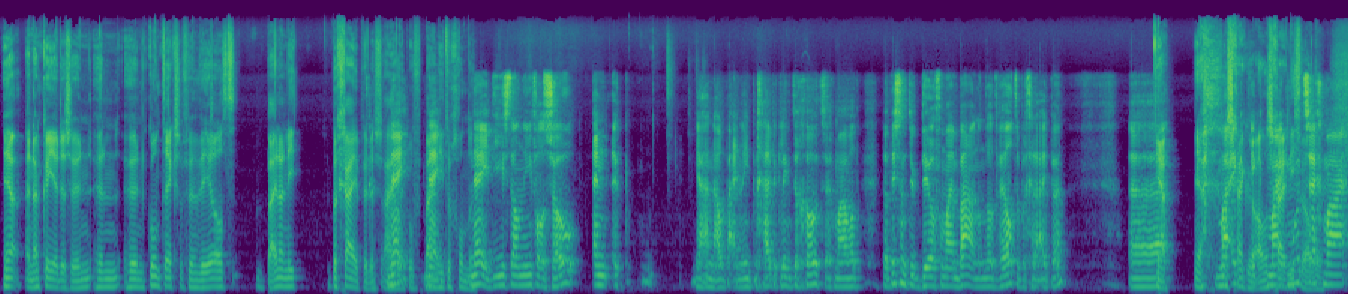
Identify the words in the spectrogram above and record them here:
Ja, en dan kun je dus hun, hun, hun context of hun wereld bijna niet begrijpen. Dus eigenlijk, nee, of bijna nee, niet doorgronden. Nee, die is dan in ieder geval zo. En ja, nou, bijna niet begrijpen klinkt te groot, zeg maar. Want dat is natuurlijk deel van mijn baan om dat wel te begrijpen. Uh, ja, ja, maar ik, wel, ik, maar ik moet zeg maar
